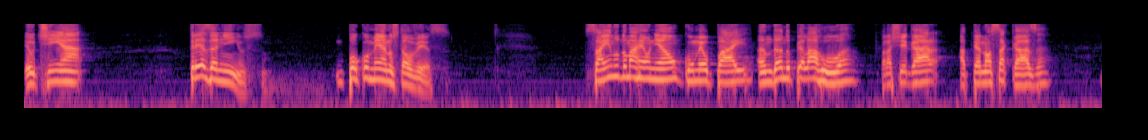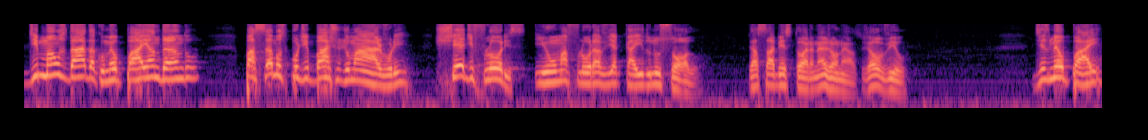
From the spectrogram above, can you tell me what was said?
Eu tinha três aninhos. um pouco menos talvez. Saindo de uma reunião com meu pai, andando pela rua para chegar até nossa casa, de mãos dadas com meu pai andando, passamos por debaixo de uma árvore cheia de flores e uma flor havia caído no solo. Já sabe a história, né, João Nelson? Já ouviu? Diz meu pai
